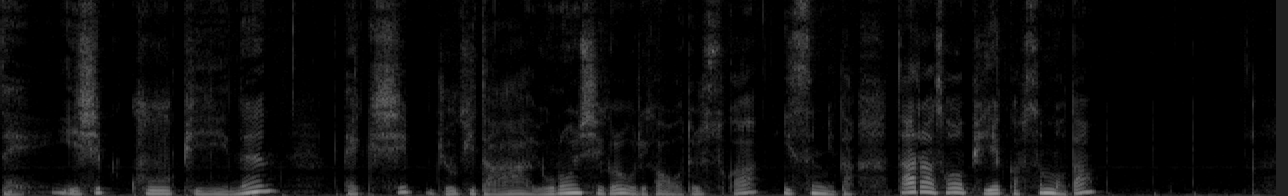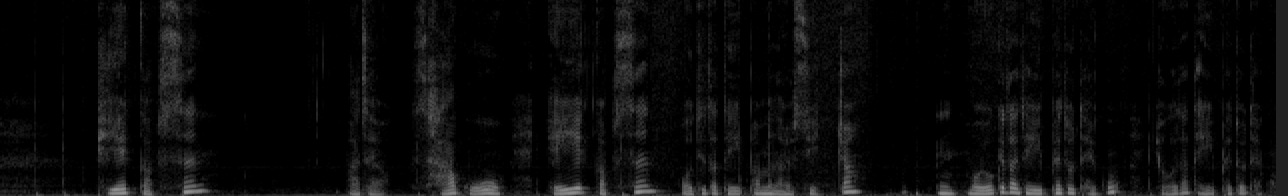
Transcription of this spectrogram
네, 29B는 116이다. 요런 식을 우리가 얻을 수가 있습니다. 따라서 B의 값은 뭐다? B의 값은 맞아요. 4고 A의 값은 어디다 대입하면 알 수 있죠? 음, 뭐 여기다 대입해도 되고 여기다 대입해도 되고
